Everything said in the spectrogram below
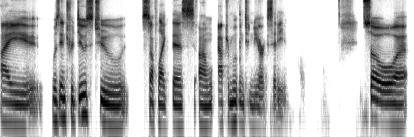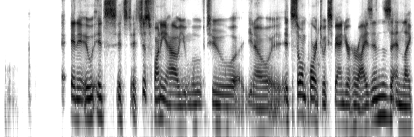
I was introduced to stuff like this um, after moving to New York City. So, uh, and it, it's it's it's just funny how you move to you know it's so important to expand your horizons and like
